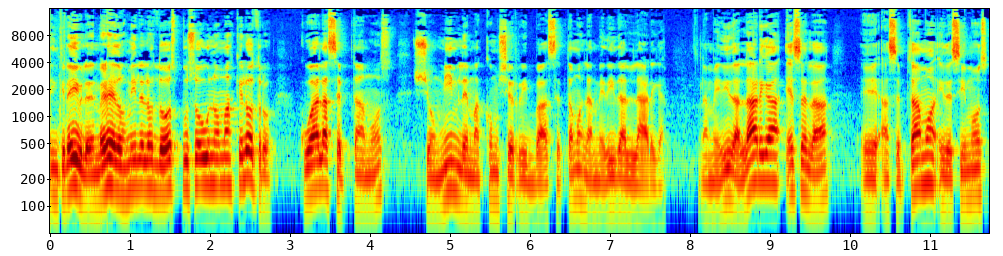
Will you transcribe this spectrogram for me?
Increíble, en vez de 2000 de los dos, puso uno más que el otro. ¿Cuál aceptamos? Shomim le makom sherriba. Aceptamos la medida larga. La medida larga, esa es la eh, aceptamos y decimos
